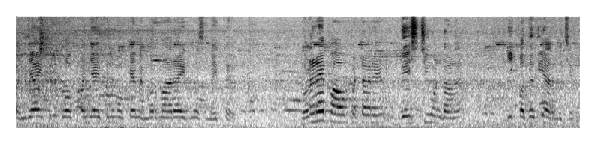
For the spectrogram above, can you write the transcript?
പഞ്ചായത്തിലും ബ്ലോക്ക് പഞ്ചായത്തിലുമൊക്കെ മെമ്പർമാരായിരുന്ന സമയത്ത് വളരെ പാവപ്പെട്ടവരെ ഉദ്ദേശിച്ചുകൊണ്ടാണ് ഈ പദ്ധതി ആരംഭിച്ചത്.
